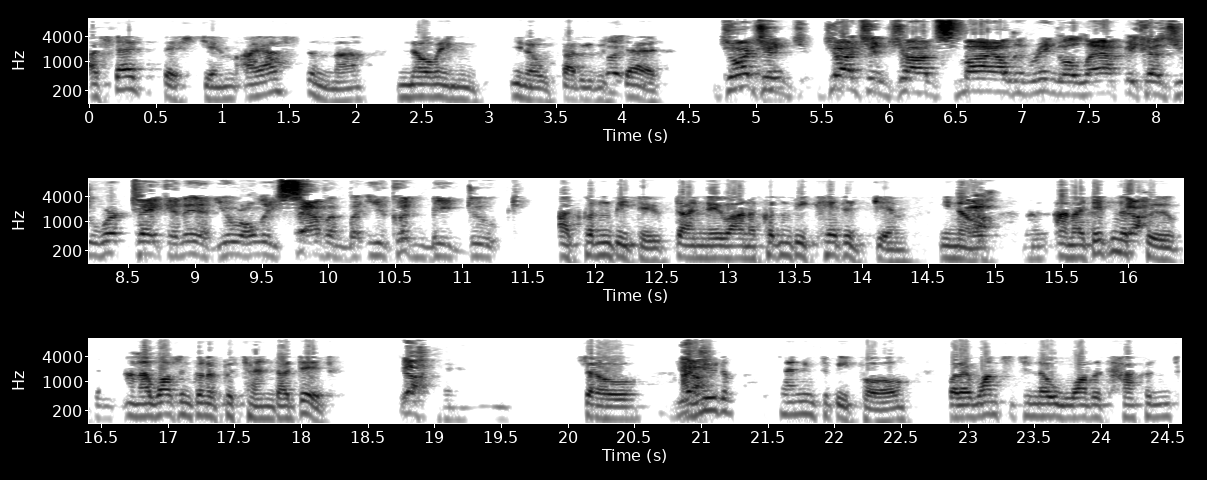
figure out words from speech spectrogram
I said this, Jim. I asked them that knowing, you know, that he was But- dead. George and George and John smiled and Ringo laughed because you weren't taken in. You were only seven, but you couldn't be duped. I couldn't be duped, I knew, and I couldn't be kidded, Jim, you know, Yeah. and, and I didn't Yeah. approve, and I wasn't going to pretend I did. Yeah. So Yeah. I knew them pretending to be Paul, but I wanted to know what had happened.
